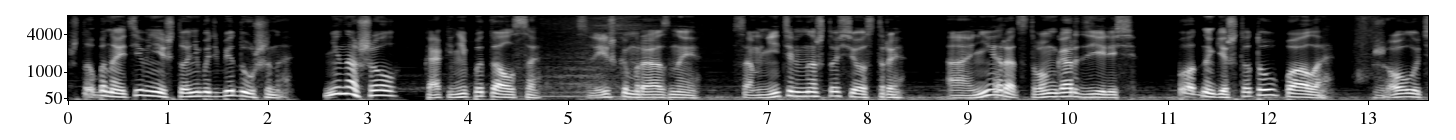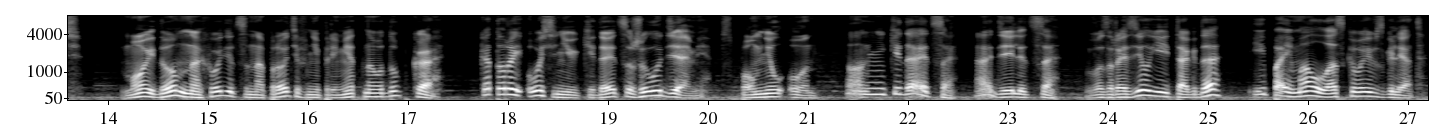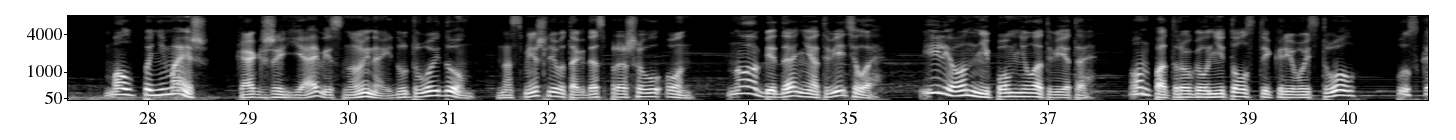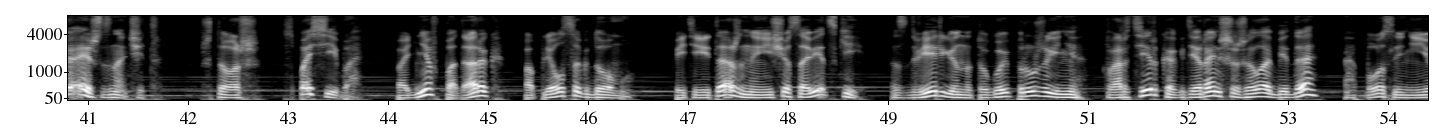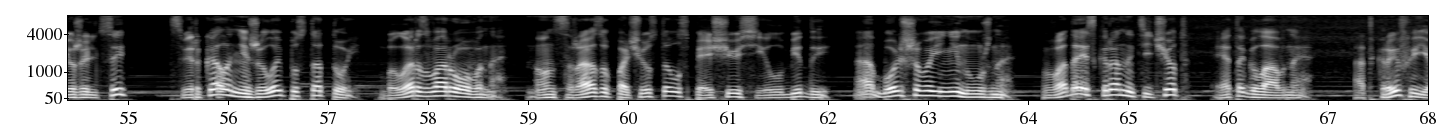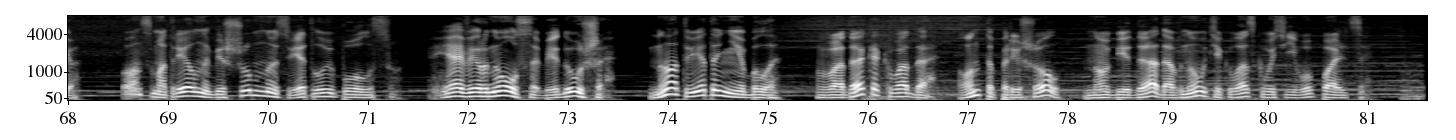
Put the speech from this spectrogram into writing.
чтобы найти в ней что-нибудь Бедушина. Не нашел, как не пытался. Слишком разные. Сомнительно, что сестры. А они родством гордились. Под ноги что-то упало желудь. Мой дом находится напротив неприметного дубка, который осенью кидается желудями, вспомнил он. Он не кидается, а делится, возразил ей тогда и поймал ласковый взгляд. Мол, понимаешь, как же я весной найду твой дом? Насмешливо тогда спрашивал он. Но беда не ответила. Или он не помнил ответа. Он потрогал не толстый кривой ствол. Пускаешь, значит. Что ж, «Спасибо». Подняв подарок, поплелся к дому. Пятиэтажный, еще советский, с дверью на тугой пружине. Квартирка, где раньше жила беда, а после нее жильцы, сверкала нежилой пустотой, была разворована, но он сразу почувствовал спящую силу беды. А большего и не нужно. Вода из крана течет, это главное. Открыв ее, он смотрел на бесшумную светлую полосу. «Я вернулся, бедуша!» Но ответа не было. Вода как вода. Он-то пришел, но беда давно утекла сквозь его пальцы.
